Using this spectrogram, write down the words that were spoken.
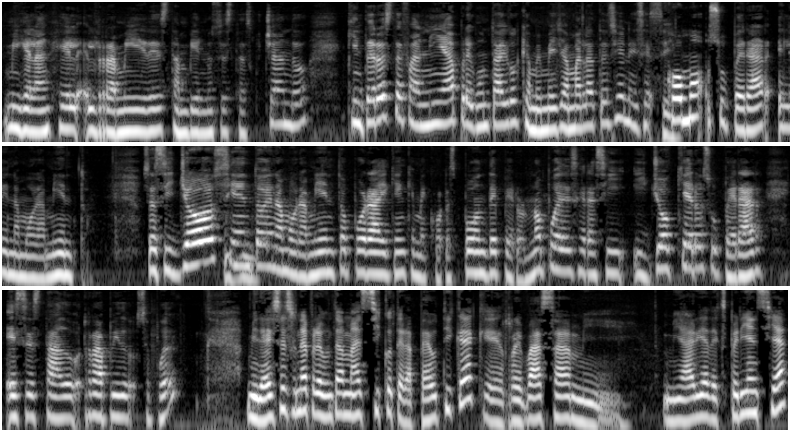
Miguel Ángel Ramírez también nos está escuchando. Quintero Estefanía pregunta algo que a mí me llama la atención y dice, ¿cómo superar el enamoramiento? O sea, si yo siento enamoramiento por alguien que me corresponde, pero no puede ser así y yo quiero superar ese estado rápido, ¿se puede? Mira, esa es una pregunta más psicoterapéutica que rebasa mi, mi área de experiencia,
